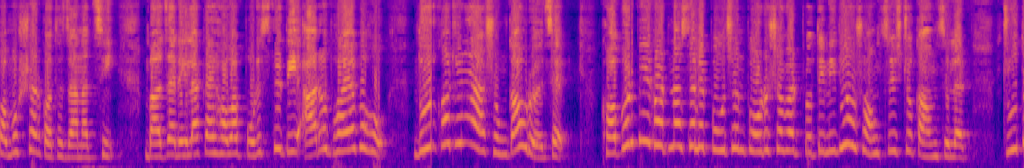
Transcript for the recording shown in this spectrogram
সমস্যার কথা জানাচ্ছি। বাজার এলাকায় হওয়া পরিস্থিতি আরও ভয়াবহ। দুর্ঘটনার আশঙ্কাও রয়েছে। খবর পেয়ে ঘটনাস্থলে পৌঁছন পৌরসভার প্রতিনিধি ও সংশ্লিষ্ট কাউন্সিলর। দ্রুত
